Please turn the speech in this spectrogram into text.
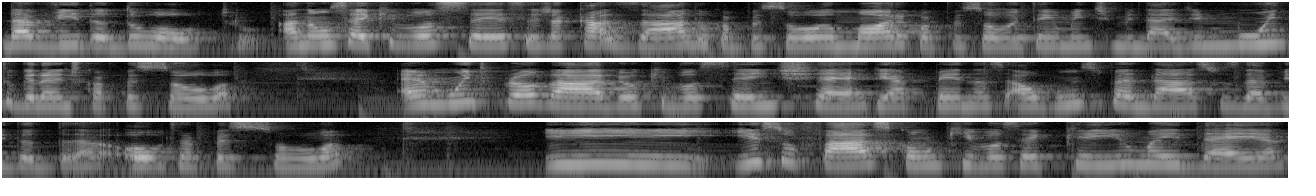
da vida do outro. A não ser que você seja casado com a pessoa, mora com a pessoa e tenha uma intimidade muito grande com a pessoa. É muito provável que você enxergue apenas alguns pedaços da vida da outra pessoa. E isso faz com que você crie uma ideia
